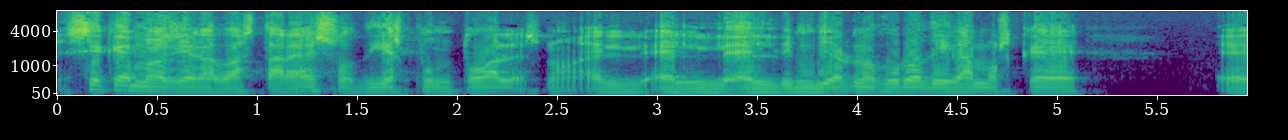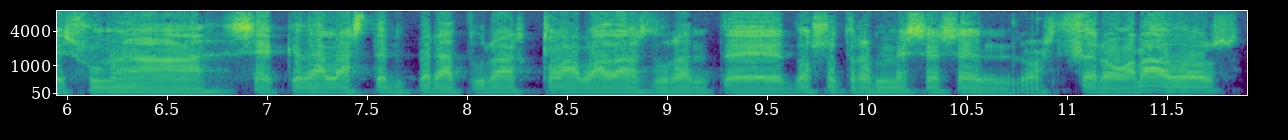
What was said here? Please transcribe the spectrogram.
sí que hemos llegado a estar a eso, 10 puntuales, ¿no? El, el, el invierno duro, digamos que es una se quedan las temperaturas clavadas durante dos o tres meses en los cero grados,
